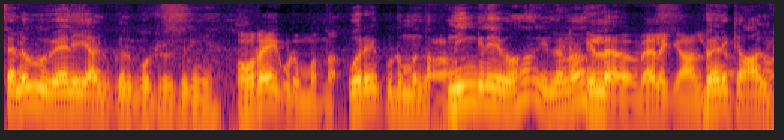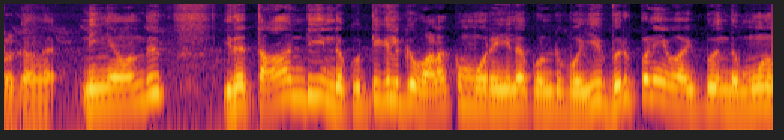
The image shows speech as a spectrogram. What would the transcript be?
செலவு வேலையாட்கள் போட்டிருக்கிறீங்க? ஒரே குடும்பம் தான். ஒரே குடும்பம் தான். நீங்களேவா இல்லைன்னா இல்ல வேலைக்கு ஆள் வேலைக்கு ஆள் இருக்காங்க. நீங்க வந்து இதை தாண்டி இந்த குட்டிகளுக்கு வழக்கம் முறையில கொண்டு போய் விற்பனை வாய்ப்பு இந்த மூணு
